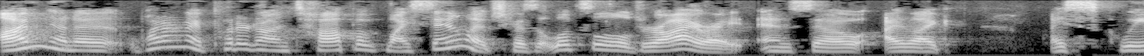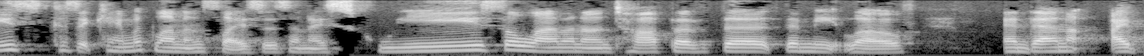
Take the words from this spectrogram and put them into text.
I'm going to, why don't I put it on top of my sandwich? Because it looks a little dry, right? And so I like, I squeezed because it came with lemon slices and I squeezed the lemon on top of the, the meatloaf. And then I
